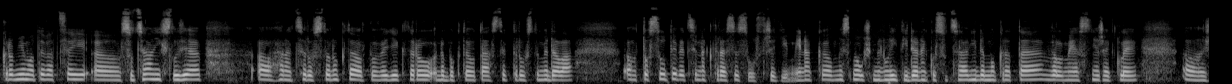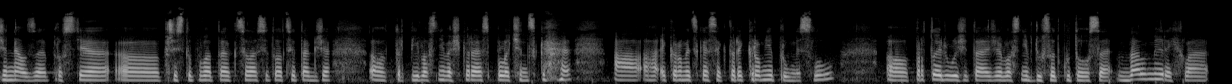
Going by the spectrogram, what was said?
kromě motivací sociálních služeb hned se dostanu k té odpovědi, kterou, nebo k té otázce, kterou jste mi dala. To jsou ty věci, na které se soustředím. Jinak my jsme už minulý týden jako sociální demokraté velmi jasně řekli, že nelze prostě přistupovat k celé situaci tak, že trpí vlastně veškeré společenské a ekonomické sektory, kromě průmyslu. Proto je důležité, že vlastně v důsledku toho se velmi rychle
